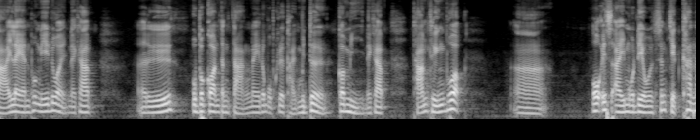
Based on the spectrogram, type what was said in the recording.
สายแลนพวกนี้ด้วยนะครับ หรืออุปกรณ์ต่างๆ ในระบบเครือข่ายคอมพิวเตอร์ก็มีนะครับ ถามถึงพวก OSI โมเดลทั้ง 7 ขั้น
